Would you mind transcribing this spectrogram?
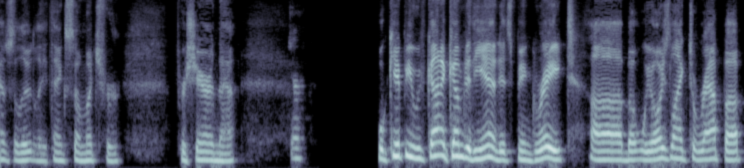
absolutely. Thanks so much for for sharing that. Sure well kippy we've kind of come to the end it's been great uh, but we always like to wrap up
